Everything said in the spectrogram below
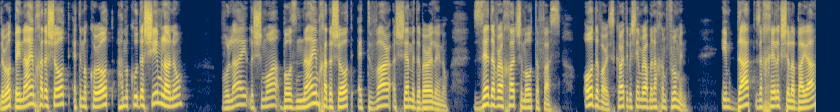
לראות בעיניים חדשות את המקורות המקודשים לנו, ואולי לשמוע באוזניים חדשות את דבר השם מדבר אלינו. זה דבר אחד שמאוד תפס. עוד דבר, הזכרתי בשם רב מנחם פרומין. אם דת זה חלק של הבעיה,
